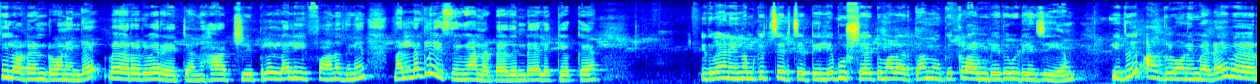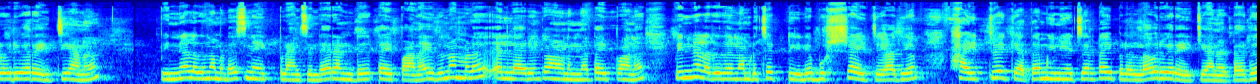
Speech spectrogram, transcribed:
ഫിലോഡെൻഡ്രോണിന്റെ വേറൊരു വെറൈറ്റിയാണ് ഹാർട്ട് ഷേപ്പിലുള്ള ലീഫാണ് ഇതിന് നല്ല ഗ്ലേസിങ് ആണ് കേട്ടോ ഇതിന്റെ ഇലയ്ക്കൊക്കെ ഇത് വേണമെങ്കിൽ നമുക്ക് ചെടിച്ചട്ടിയിൽ ബുഷായിട്ട് വളർത്താം. നമുക്ക് ക്ലൈംബ് ചെയ്ത് വിടുകയും ചെയ്യാം. ഇത് അഗ്ലോണിമയുടെ വേറൊരു വെറൈറ്റിയാണ് പിന്നെ ഉള്ളത് നമ്മുടെ സ്നേക്ക് പ്ലാന്റ്സിന്റെ രണ്ട് ടൈപ്പാണ് ഇത് നമ്മൾ എല്ലാവരും കാണുന്ന ടൈപ്പാണ് പിന്നെ ഉള്ളത് നമ്മുടെ ചട്ടിയിൽ ബുഷായിട്ട് അധികം ഹൈറ്റ് വെക്കാത്ത മിനിയേച്ചർ ടൈപ്പിലുള്ള ഒരു വെറൈറ്റിയാണ് കേട്ടോ ഇത്.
